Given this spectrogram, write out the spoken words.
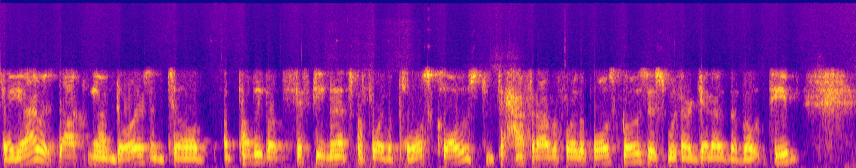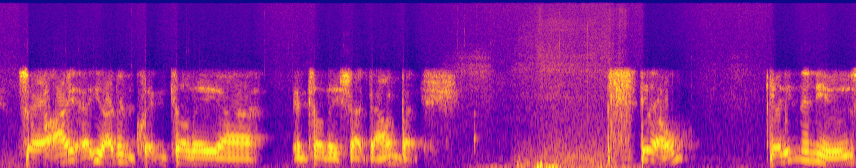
thing. And I was knocking on doors until uh, probably about 15 minutes before the polls closed, half an hour before the polls closed, just with our Get Out the Vote team. So I, uh, you know, I didn't quit until they uh, until they shut down. But still, getting the news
